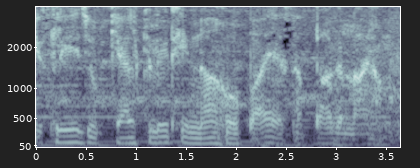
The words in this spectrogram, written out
इसलिए जो कैलकुलेट ही ना हो पाए ऐसा पागल लाया हूँ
